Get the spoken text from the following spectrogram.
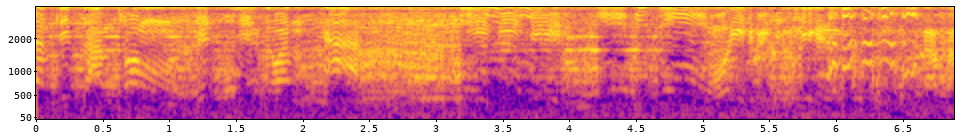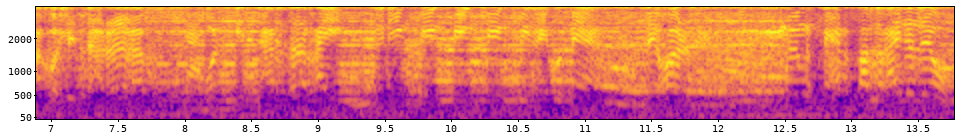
แฟนๆติดตามช่องเพชรเสียงตะวัน ค่ะ ABC EBG โอ้ย ABC ครับฝากกดติดตามด้วยนะครับกดติดตามซับสไครต์กระดิ่งปิ๊งปิ๊งปิ๊งปิ๊งให้คุณแม่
